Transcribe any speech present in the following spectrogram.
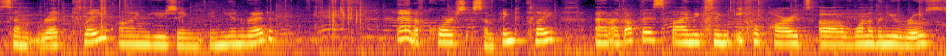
some red clay, I'm using Indian red, and of course some pink clay. And I got this by mixing equal parts of one of the new rose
